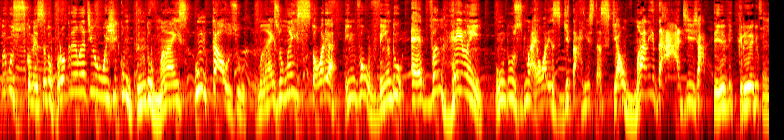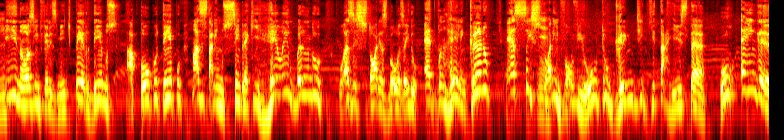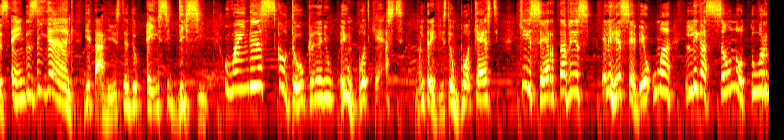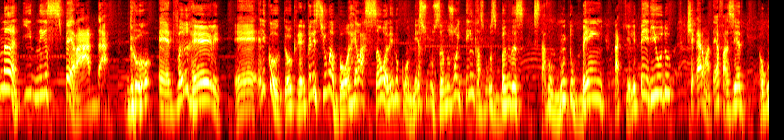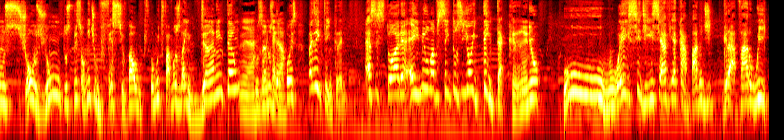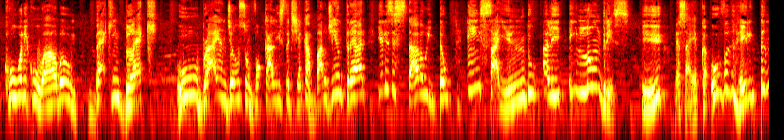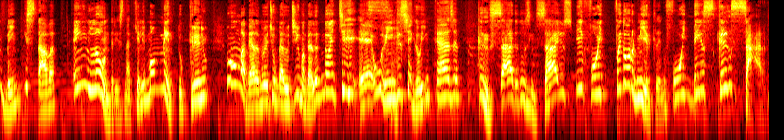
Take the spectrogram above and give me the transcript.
vamos começando o programa de hoje contando mais um caos, mais uma história envolvendo Ed Van Halen, um dos maiores guitarristas que a humanidade já teve, crânio. Sim. E nós, infelizmente, perdemos há pouco tempo, mas estaremos sempre aqui relembrando as histórias boas aí do Ed Van Halen, crânio. Essa história envolve outro grande guitarrista, o Angus, Angus Young, guitarrista do ACDC. O Angus contou o crânio em um podcast, uma entrevista em um podcast, que certa vez ele recebeu uma ligação noturna inesperada do Ed Van Halen. É, ele contou, creio que eles tinham uma boa relação ali no começo dos anos 80. As duas bandas estavam muito bem naquele período. Chegaram até a fazer alguns shows juntos, principalmente um festival que ficou muito famoso lá em Dunnington, É, uns anos depois. Mas enfim, crânio. Essa história é em 1980, crânio. O ACDC havia acabado de gravar o icônico álbum Back in Black. O Brian Johnson, vocalista, tinha acabado de entrar e eles estavam então ensaiando ali em Londres. E nessa época o Van Halen também estava em Londres naquele momento, crânio. Uma bela noite, um belo dia, uma bela noite, é, o Rings chegou em casa, cansado dos ensaios, e foi, foi dormir, crânio, foi descansar.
